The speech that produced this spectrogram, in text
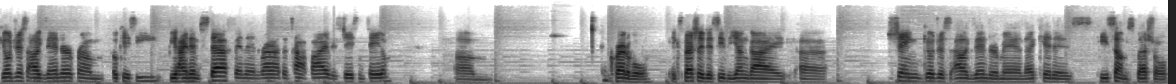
Gilgeous-Alexander from OKC. Behind him, Steph, and then right at the top five is Jayson Tatum. Um, incredible, especially to see the young guy, uh, Shai Gilgeous-Alexander. Man, that kid is he's something special.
